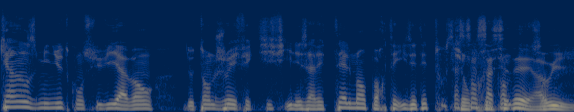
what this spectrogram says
15 minutes qu'on suivit avant de temps de jeu effectif, il les avait tellement portés. Ils étaient tous à qui ont 150 précédé. Ah oui,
